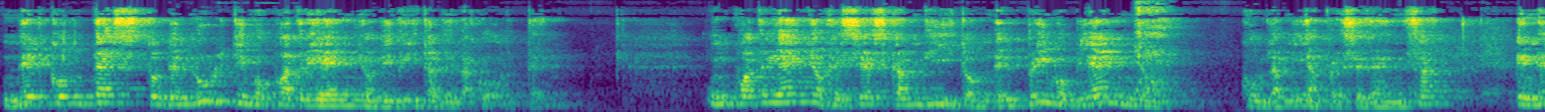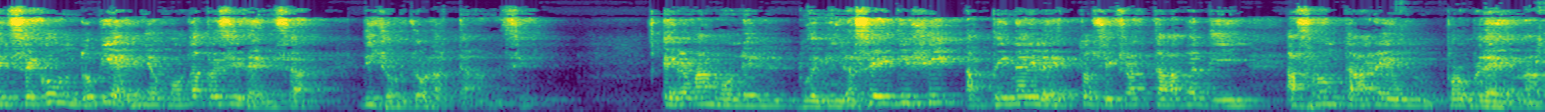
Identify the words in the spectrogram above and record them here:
nel contesto dell'ultimo quadriennio di vita della Corte. Un quadriennio che si è scandito nel primo biennio con la mia presidenza e nel secondo biennio con la presidenza di Giorgio Lattanzi. Eravamo nel 2016, appena eletto si trattava di affrontare un problema.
